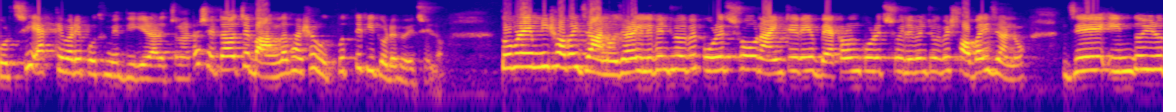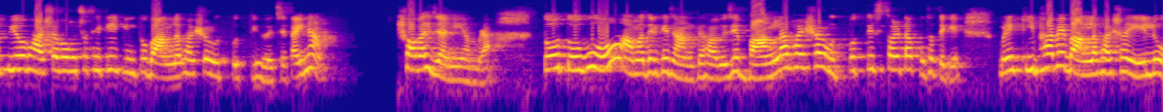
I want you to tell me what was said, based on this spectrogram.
করছি। একেবারে প্রথমের দিকের আলোচনাটা, সেটা হচ্ছে বাংলা ভাষার উৎপত্তি কি করে হয়েছিল। তোমরা এমনি সবাই জানো, যারা ইলেভেন টুয়েলভে পড়েছো নাইন টেনে ব্যাকরণ করেছ ইলেভেন টুয়েলভে সবাই জানো যে ইন্দো ইউরোপীয় ভাষা বংশ থেকেই কিন্তু বাংলা ভাষার উৎপত্তি হয়েছে, তাই না? সবাই জানি আমরা। তো তবুও আমাদেরকে জানতে হবে যে বাংলা ভাষার উৎপত্তি স্থলটা কোথা থেকে? মানে কীভাবে বাংলা ভাষা এলো?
